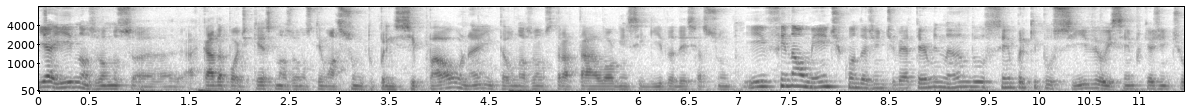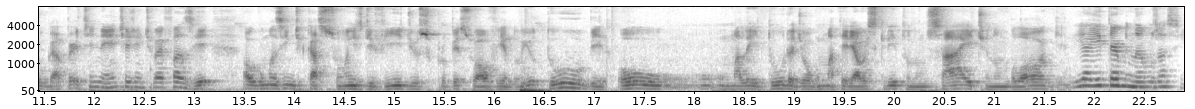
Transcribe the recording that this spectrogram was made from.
e aí nós vamos, ah, a cada podcast nós vamos ter um assunto principal, né? então nós vamos tratar logo em seguida desse assunto. E finalmente, quando a gente estiver terminando, sempre que possível e sempre que a gente julgar pertinente, a gente vai fazer algumas indicações de vídeos para o pessoal ver no YouTube ou uma leitura de algum material escrito num site, num blog. E aí terminamos assim.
